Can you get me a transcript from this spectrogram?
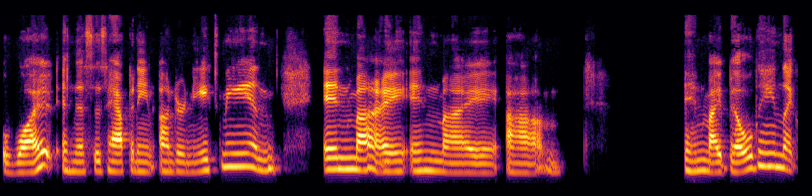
what, and this is happening underneath me and in my, in my, um, in my building, like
